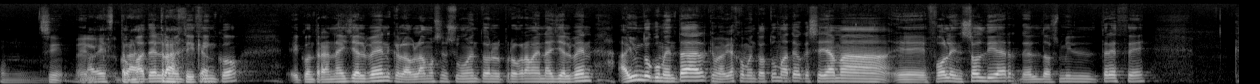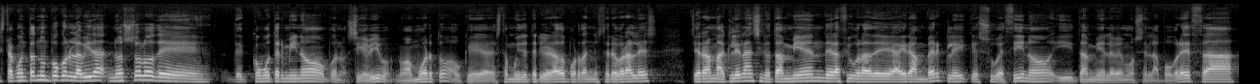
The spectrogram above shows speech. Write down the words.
un, sí, el combate del 95 eh, contra Nigel Benn, que lo hablamos en su momento en el programa de Nigel Benn. Hay un documental que me habías comentado tú, Mateo, que se llama eh, Fallen Soldier del 2013 que está contando un poco en la vida no solo de, cómo terminó, bueno, sigue vivo, no ha muerto, aunque está muy deteriorado por daños cerebrales, Gerald McClellan, sino también de la figura de Iran Berkeley, que es su vecino, y también le vemos en la pobreza,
